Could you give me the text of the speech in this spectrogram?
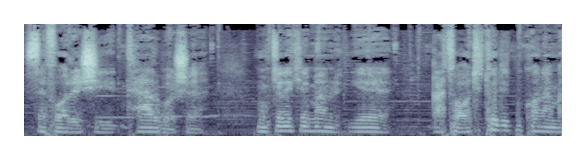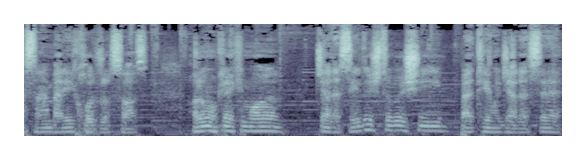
سفارشی تر باشه. ممکنه که من یه قطعاتی تولید می‌کنم مثلا برای خودروساز. حالا ممکنه که ما جلسه داشته باشیم بعد اون جلسه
